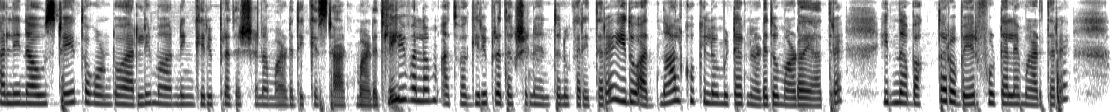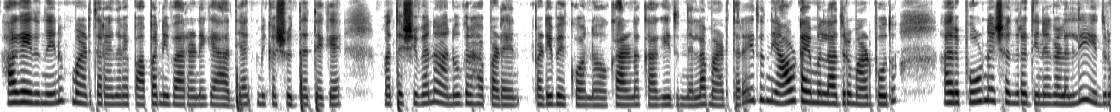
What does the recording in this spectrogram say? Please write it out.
ಅಲ್ಲಿ ನಾವು ಸ್ಟೇ ತೊಗೊಂಡು ಅರ್ಲಿ ಮಾರ್ನಿಂಗ್ ಗಿರಿ ಪ್ರದರ್ಶನ ಮಾಡೋದಕ್ಕೆ ಸ್ಟಾರ್ಟ್ ಮಾಡಿದ್ವಿ. ಗಿರಿವಲಂ ಅಥವಾ ಗಿರಿ ಪ್ರದಕ್ಷಿಣೆ ಅಂತಲೂ ಕರೀತಾರೆ. ಇದು ಹದಿನಾಲ್ಕು ಕಿಲೋಮೀಟರ್ ನಡೆದು ಮಾಡೋ ಯಾತ್ರೆ. ಇದನ್ನ ಭಕ್ತರು ಬೇರ್ ಫೂಟಲ್ಲೇ ಮಾಡ್ತಾರೆ. ಹಾಗೆ ಇದನ್ನ ಏನಕ್ಕೆ ಮಾಡ್ತಾರೆ ಅಂದರೆ ಪಾಪ ನಿವಾರಣೆಗೆ, ಆಧ್ಯಾತ್ಮಿಕ ಶುದ್ಧತೆಗೆ ಮತ್ತು ಶಿವನ ಅನುಗ್ರಹ ಪಡೆ, ಪಡಿಬೇಕು ಅನ್ನೋ ಕಾರಣಕ್ಕಾಗಿ ಇದನ್ನೆಲ್ಲ ಮಾಡ್ತಾರೆ. ಇದನ್ನ ಯಾವ ಟೈಮಲ್ಲಾದರೂ ಮಾಡ್ಬೋದು. ಆದರೆ ಪೂರ್ಣಚಂದ್ರ ದಿನಗಳಲ್ಲಿ ಇದ್ರ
